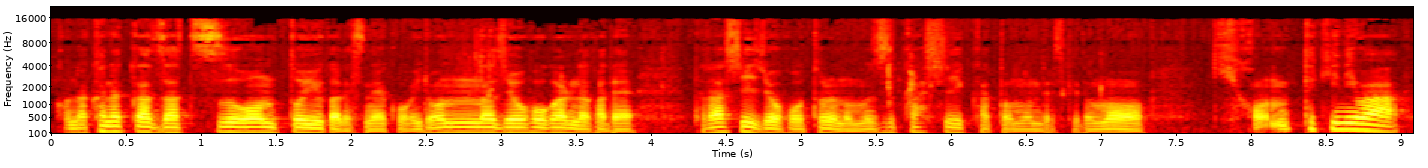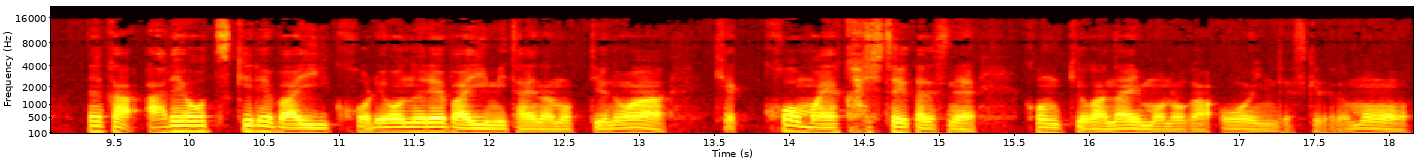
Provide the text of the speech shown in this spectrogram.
こうなかなか雑音というかですねこういろんな情報がある中で正しい情報を取るの難しいかと思うんですけども基本的にはなんかあれをつければいいこれを塗ればいいみたいなのっていうのは結構まやかしというかですね根拠がないものが多いんですけれども、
